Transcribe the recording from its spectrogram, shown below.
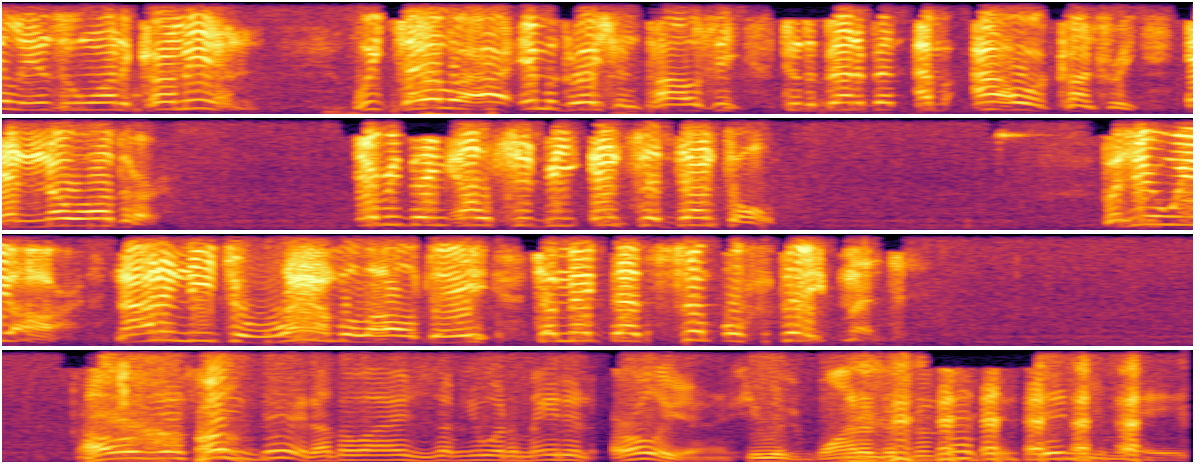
aliens who want to come in. We tailor our immigration policy to the benefit of our country and no other. Everything else should be incidental. But here we are. Now, I didn't need to ramble all day to make that simple statement. Oh, yes, Oh. she did. Otherwise, um, you would have made it earlier. She was wanted to prevent it, didn't you, Mays?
